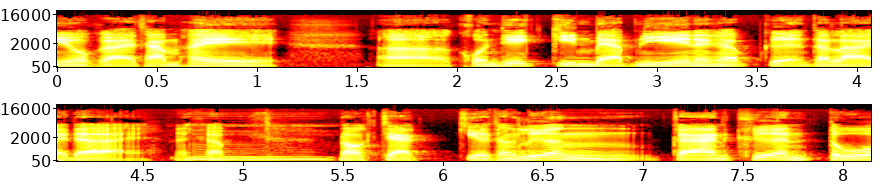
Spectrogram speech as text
มีโอกาสทำให้เอ่อคนที่กินแบบนี้นะครับเกิดอันตรายได้นะครับ นอกจากเกี่ยวทั้งเรื่องการเคลื่อนตัว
